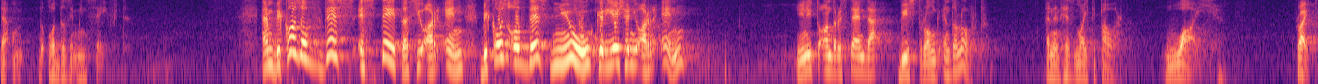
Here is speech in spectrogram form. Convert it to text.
Now, what does it mean saved? And because of this status you are in, because of this new creation you are in, you need to understand that be strong in the Lord and in His mighty power. Why? Right.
